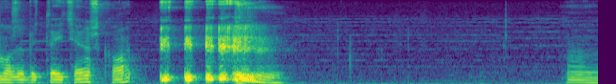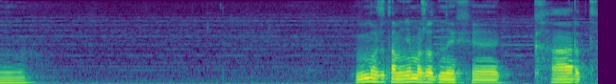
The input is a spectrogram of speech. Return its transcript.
Może być tutaj ciężko. Mimo, że tam nie ma żadnych e, kart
